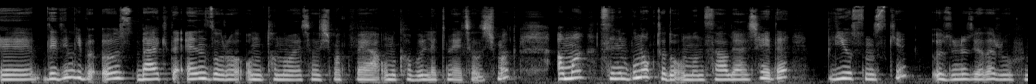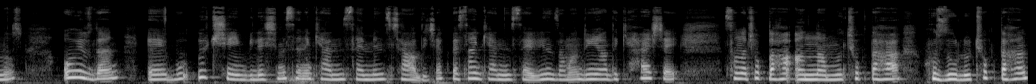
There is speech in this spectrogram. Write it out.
Ee, dediğim gibi öz belki de en zoru onu tanımaya çalışmak veya onu kabul etmeye çalışmak. Ama senin bu noktada olmanı sağlayan şey de biliyorsunuz ki özünüz ya da ruhunuz. O yüzden e, bu üç şeyin bileşimi senin kendini sevmeni sağlayacak ve sen kendini sevdiğin zaman dünyadaki her şey sana çok daha anlamlı, çok daha huzurlu, çok daha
